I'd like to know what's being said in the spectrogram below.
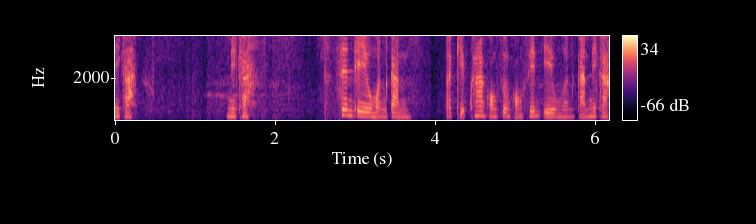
นี่ค่ะ นี่ค่ะ เส้นเอวเหมือนกัน ตะเข็บข้างของส่วนของเส้นเอวเหมือนกันนี่ค่ะ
